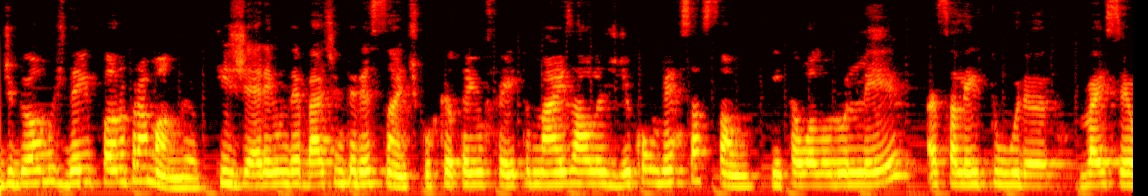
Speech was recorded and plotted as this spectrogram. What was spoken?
digamos, deem pano para manga, que gerem um debate interessante, porque eu tenho feito mais aulas de conversação. Então o aluno lê, essa leitura vai ser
